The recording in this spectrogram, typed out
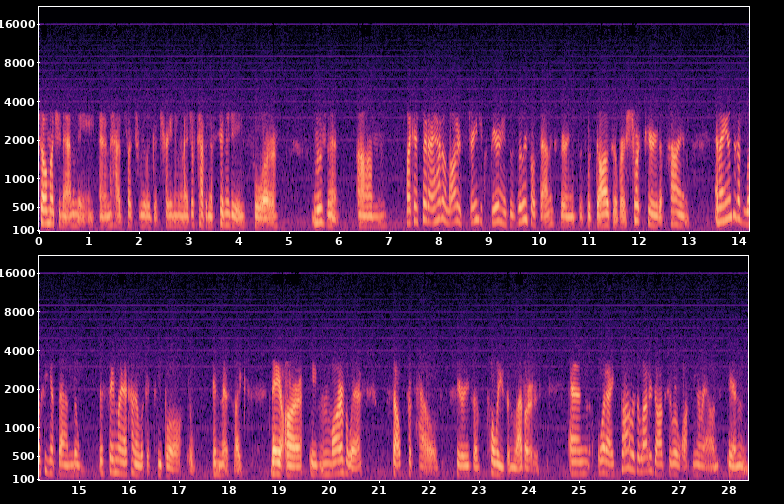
so much anatomy and had such really good training, and I just have an affinity for movement. Um, like I said, I had a lot of strange experiences, really profound experiences with dogs over a short period of time. And I ended up looking at them the, the same way I kind of look at people in this. Like, they are a marvelous, self propelled series of pulleys and levers. And what I saw was a lot of dogs who were walking around in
